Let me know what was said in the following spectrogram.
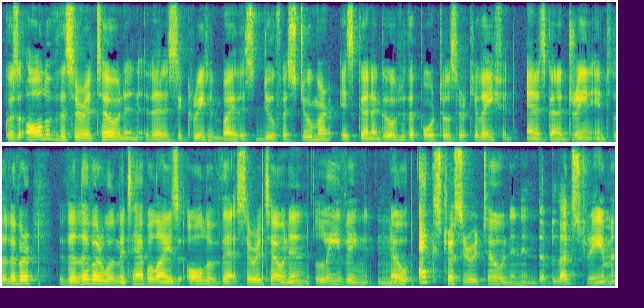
Because all of the serotonin that is secreted by this doofus tumor is gonna go to the portal circulation and it's gonna drain into the liver. The liver will metabolize all of that serotonin, leaving no extra serotonin in the bloodstream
